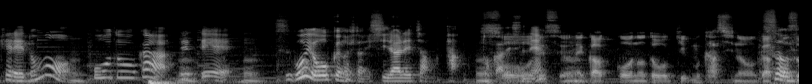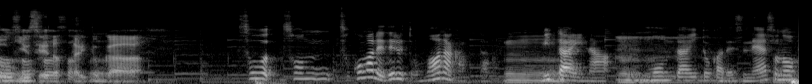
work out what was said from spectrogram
けれども、うん。報道が出て、うん。すごい多くの人に知られちゃったとかですそうね。ですよね。学校の同級、昔の学校のそうそうそうそう同級生だったりとか。そうそんそこまで出ると思わなかったうん。みたいなうん。問題とかですね、その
